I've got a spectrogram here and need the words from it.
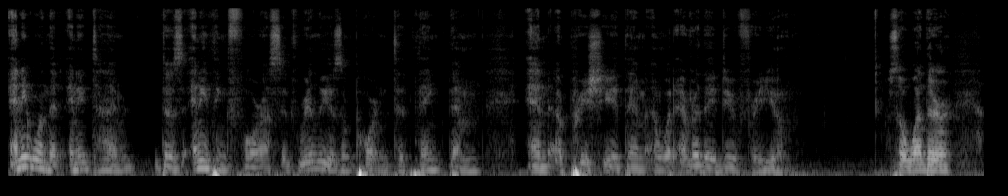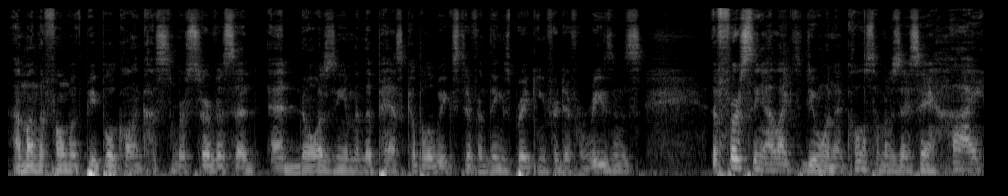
Anyone that anytime does anything for us, it really is important to thank them and appreciate them and whatever they do for you. So whether I'm on the phone with people calling customer service at ad nauseum in the past couple of weeks, different things breaking for different reasons, the first thing I like to do when I call someone is I say, Hi,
